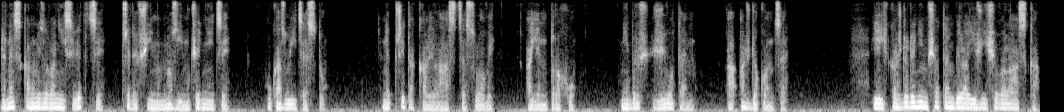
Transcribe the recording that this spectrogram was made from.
Dnes kanonizovaní svědci, především mnozí mučedníci, ukazují cestu. Nepřitakali lásce slovy a jen trochu, nýbrž životem a až do konce. Jejich každodenním šatem byla Ježíšova láska.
